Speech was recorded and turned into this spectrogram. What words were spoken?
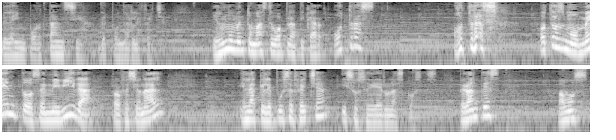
de la importancia de ponerle fecha. Y en un momento más te voy a platicar otras, otras otros momentos en mi vida profesional en la que le puse fecha y sucedieron las cosas. Pero antes, vamos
